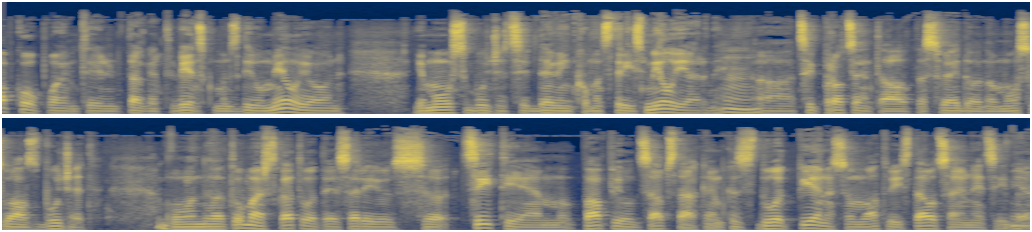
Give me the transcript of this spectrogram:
apkopojumi tie ir tagad 1,2 miljoni ja mūsu budžets ir 9,3 miljardi, mm. cik procentāli tas veido no mūsu valsts budžeta. Un, tomēr skatoties arī uz citiem papildus apstākļiem, kas dod pienesumu Latvijas tautsājumniecībai.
